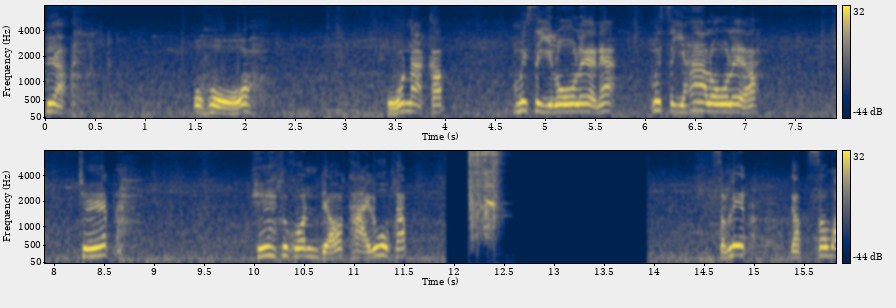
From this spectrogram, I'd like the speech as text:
เนี่ย โอ้โหโหหนักครับ ไม่สี่โลเลยเหรอะเนี่ย ไม่สี่ห้าโลเลยเหรอ เจ็ดโอเคทุกคนเดี๋ยวถ่ายรูปครับสำเร็จกับสว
